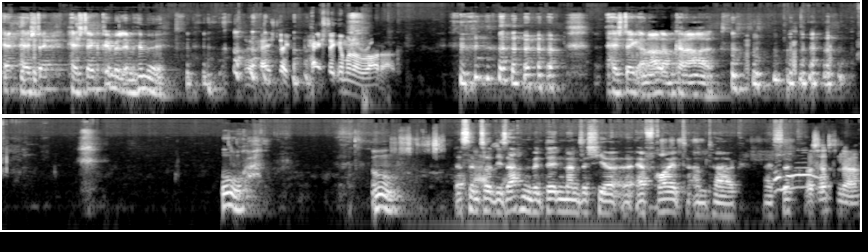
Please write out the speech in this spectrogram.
Ha- Hashtag, Hashtag Pimmel im Himmel. Hashtag, Hashtag immer noch Raw Dog. Hashtag Anal am Kanal. uh. Uh. Das sind so die Sachen, mit denen man sich hier äh, erfreut am Tag. Weißt du? Was hast du denn da?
